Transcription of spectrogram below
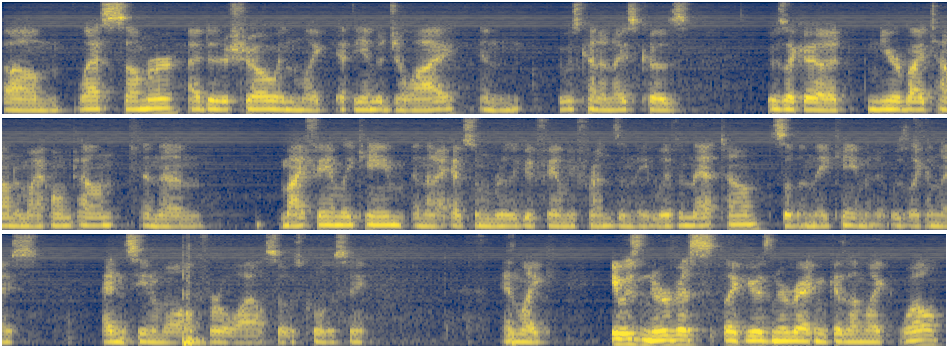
um, last summer. I did a show in like at the end of July, and it was kind of nice because it was like a nearby town in my hometown, and then my family came, and then I have some really good family friends, and they live in that town. So then they came, and it was like a nice. I hadn't seen them all for a while, so it was cool to see. And like, it was nervous, like it was nerve wracking because I'm like, well,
